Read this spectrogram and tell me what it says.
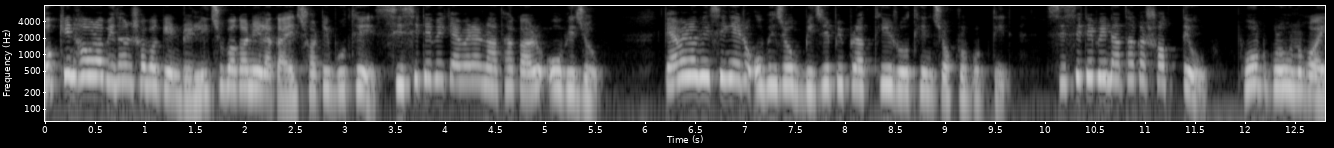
দক্ষিণ হাওড়া বিধানসভা কেন্দ্রের লিচুবাগান এলাকায় ছটি বুথে সিসিটিভি ক্যামেরা না থাকার অভিযোগ। ক্যামেরা মিসিংয়ের অভিযোগ বিজেপি প্রার্থী রথিন চক্রবর্তীর। সিসিটিভি না থাকা সত্ত্বেও ভোট গ্রহণ হয়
